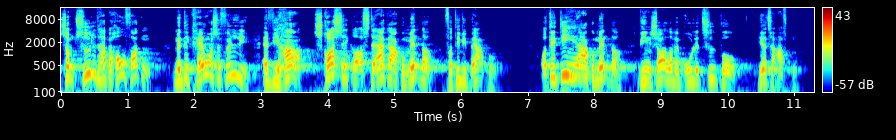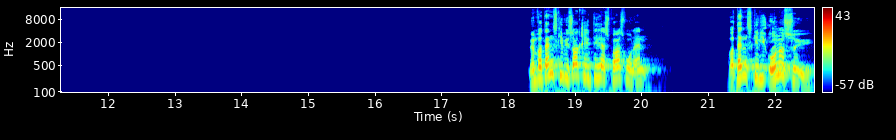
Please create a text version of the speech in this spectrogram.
som tydeligt har behov for den. Men det kræver selvfølgelig, at vi har skråsikre og stærke argumenter for det, vi bærer på. Og det er de her argumenter, vi inshallah vil bruge lidt tid på her til aften. Men hvordan skal vi så gribe det her spørgsmål an? Hvordan skal vi undersøge,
